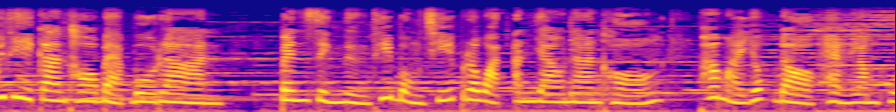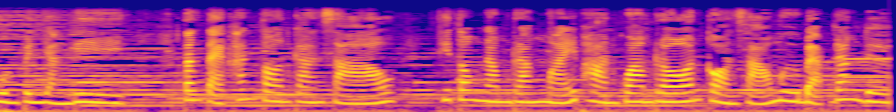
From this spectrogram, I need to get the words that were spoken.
วิธีการทอแบบโบราณ เป็นสิ่งหนึ่งที่บ่งชี้ประวัติอันยาวนานของผ้าไหมยกดอกแห่งลำพูนเป็นอย่างดี ตั้งแต่ขั้นตอนการสาวที่ต้องนำรังไหมผ่านความร้อนก่อนสาวมือแบบดั้งเดิ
